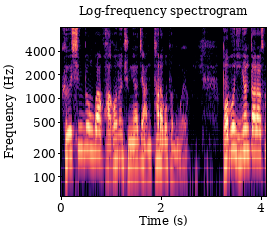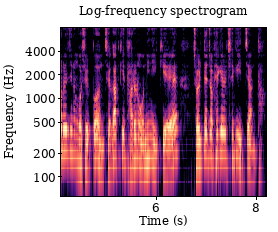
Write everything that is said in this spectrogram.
그 신분과 과거는 중요하지 않다라고 보는 거예요. 법은 인연 따라 설해지는 것일 뿐 제각기 다른 원인이 있기에 절대적 해결책이 있지 않다.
